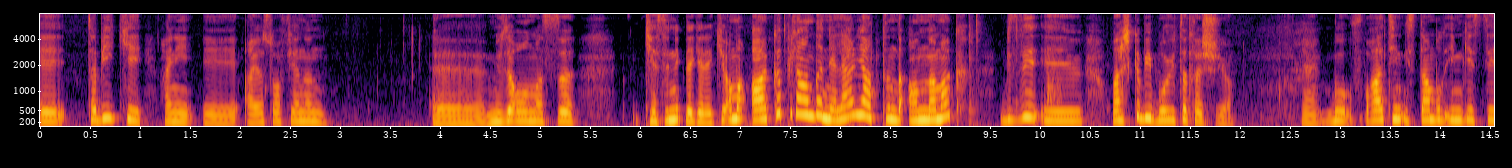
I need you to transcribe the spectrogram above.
e, tabii ki hani e, Ayasofya'nın e, müze olması kesinlikle gerekiyor ama arka planda neler yattığını da anlamak bizi e, başka bir boyuta taşıyor. Yani bu Fatih'in İstanbul imgesi,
